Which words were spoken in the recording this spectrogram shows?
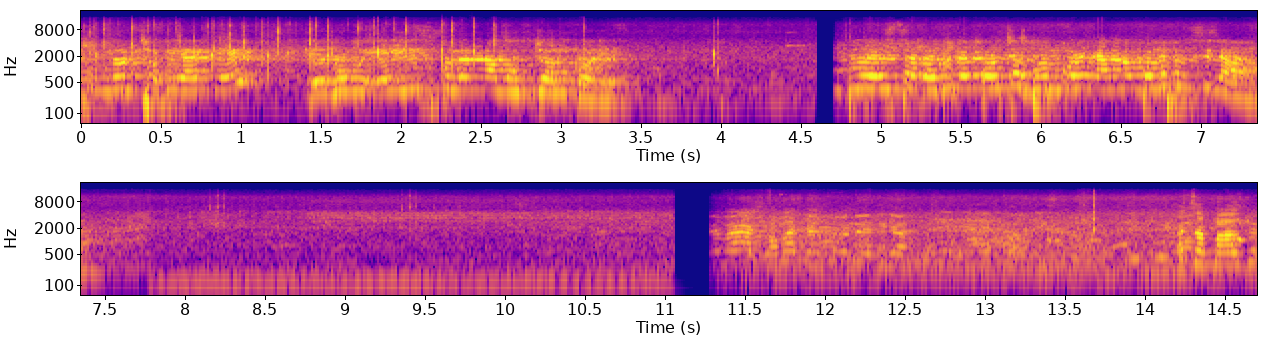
সুন্দর ছবি আঁকে এবং এই স্কুলের নাম উজ্জ্বল করে। স্থান অধিকার করেছে, ভুল করে কার নাম বলে ফেলছিলাম? আচ্ছা বালতি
